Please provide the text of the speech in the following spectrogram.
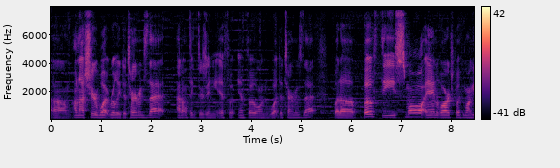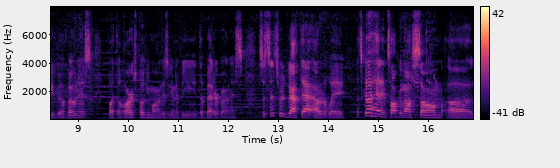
Um, I'm not sure what really determines that. I don't think there's any info, on what determines that. But uh, both the small and large Pokemon give you a bonus, but the large Pokemon is going to be the better bonus. So since we've got that out of the way, let's go ahead and talk about some uh,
